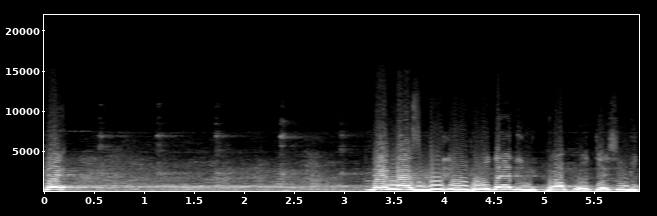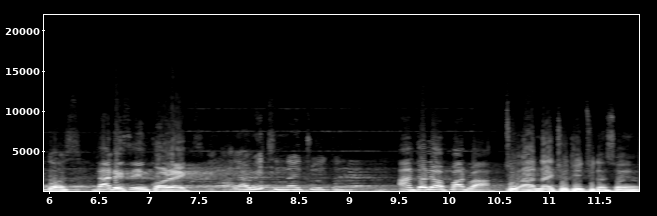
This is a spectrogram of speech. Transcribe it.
They, they must be included in crop rotation because that is incorrect. they are rich in nitrogen. Anthony of Padua. To add nitrogen to the soil.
